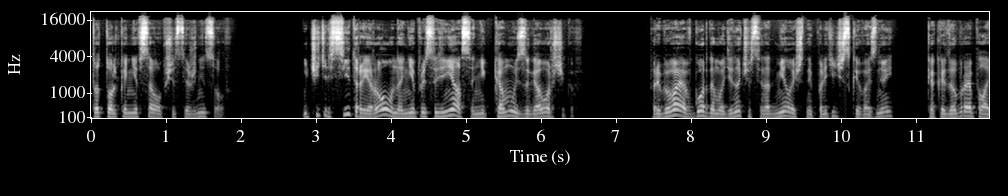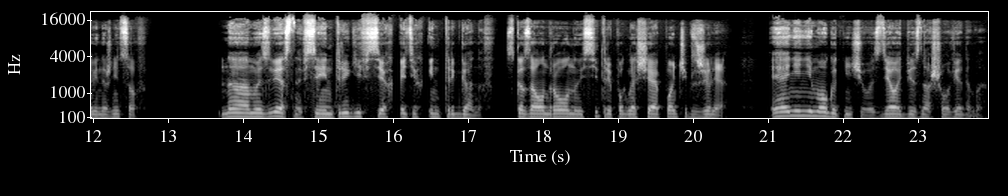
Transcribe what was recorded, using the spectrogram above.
то только не в сообществе жнецов. Учитель Ситера и Роуна не присоединялся ни к кому из заговорщиков пребывая в гордом одиночестве над мелочной политической вознёй, как и добрая половина жнецов. «Нам известны все интриги всех этих интриганов», сказал он Роуну и Ситре, поглощая пончик с желе. «И они не могут ничего сделать без нашего ведома».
